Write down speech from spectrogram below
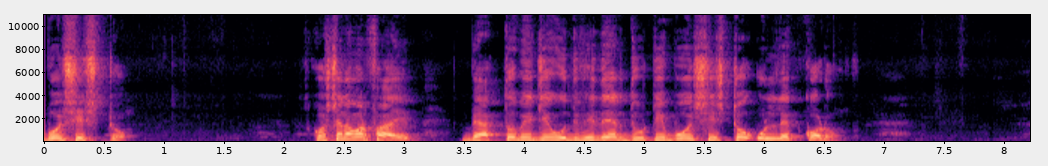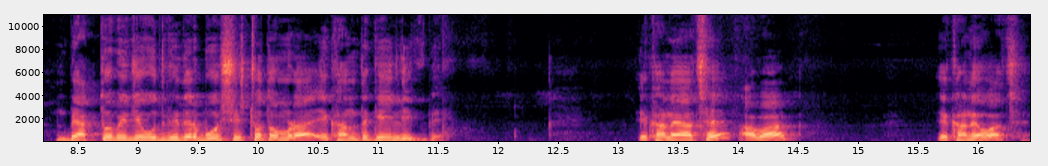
বৈশিষ্ট্য। কোশ্চেন নাম্বার ফাইভ ব্যক্তবীজী উদ্ভিদের দুটি বৈশিষ্ট্য উল্লেখ করো। ব্যক্তবীজী উদ্ভিদের বৈশিষ্ট্য তোমরা এখান থেকেই লিখবে। এখানে আছে, আবার এখানেও আছে।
